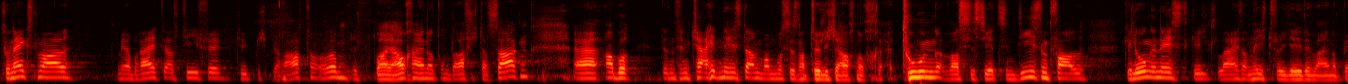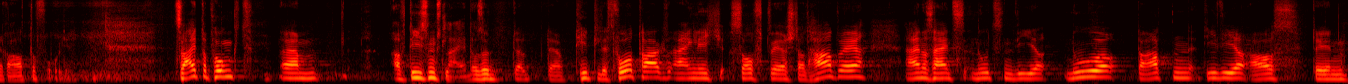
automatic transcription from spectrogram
Zunächst mal mehr Breite als Tiefe, typisch Berater, oder? Ich war ja auch einer, darum darf ich das sagen. Äh, aber das Entscheidende ist dann, man muss es natürlich auch noch äh, tun, was es jetzt in diesem Fall gelungen ist, gilt leider nicht für jede meiner Beraterfolien. Zweiter Punkt ähm, auf diesem Slide, also der, der Titel des Vortrags eigentlich Software statt Hardware. Einerseits nutzen wir nur Daten, die wir aus den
